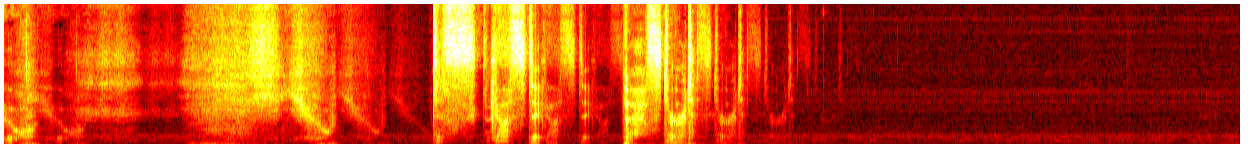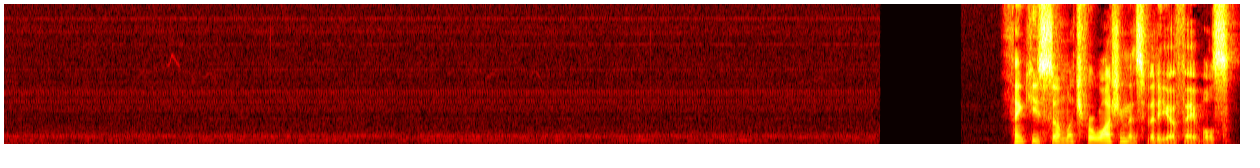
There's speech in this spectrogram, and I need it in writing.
You. You. Disgusting bastard. Thank you so much for watching this video, Fables.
